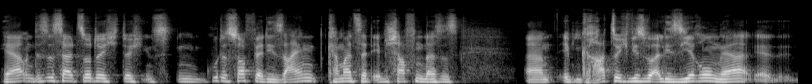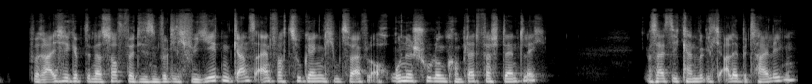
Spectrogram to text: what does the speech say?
ja, und es ist halt so, durch, durch ein gutes Software-Design kann man es halt eben schaffen, dass es ähm, eben gerade durch Visualisierung ja, äh, Bereiche gibt in der Software, die sind wirklich für jeden ganz einfach zugänglich, im Zweifel auch ohne Schulung komplett verständlich. Das heißt, ich kann wirklich alle beteiligen.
